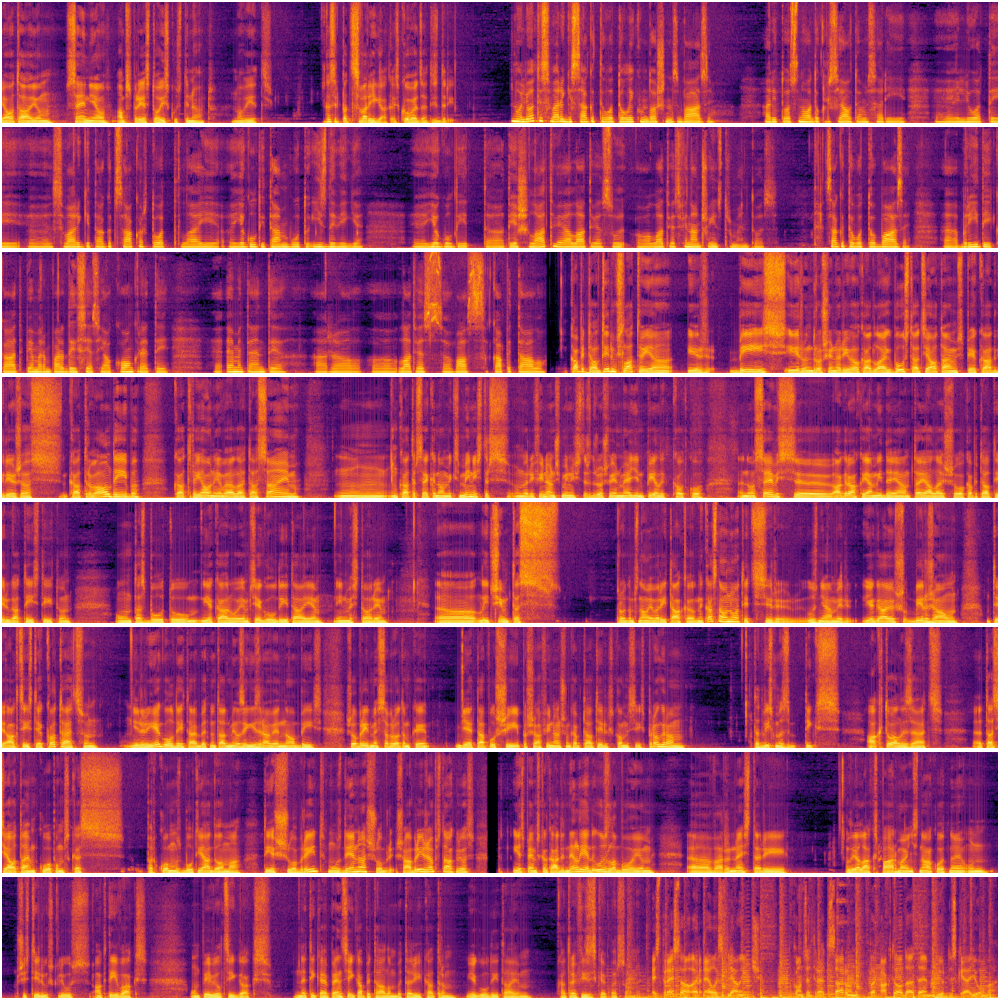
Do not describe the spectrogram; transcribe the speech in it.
jautājumu sen jau apspriest, to izkustinātu no vietas. Kas ir pats svarīgākais, ko vajadzētu izdarīt? No ļoti svarīgi sagatavot to likumdošanas bāzi. Arī tos nodokļus jautājumus arī e, ļoti e, svarīgi tagad sakārtot, lai ieguldītājiem būtu izdevīgi e, ieguldīt tieši Latvijā, Latvijas, Latvijas finanšu instrumentos. Sagatavot to bāzi brīdī, kad, piemēram, parādīsies jau konkrēti emitenti, ar uh, Latvijas valsts kapitālu. Kapitāla tirgus Latvijā ir bijis, ir un droši vien arī vēl kādu laiku būs tāds jautājums, pie kā atgriežas katra valdība, katra jaunievēlētā saima. Mm, un katrs ekonomikas ministrs un arī finanšu ministrs droši vien mēģina pielikt kaut ko no sevis, uh, agrākajām idejām, tajā, lai šo kapitāla tirgu attīstītu. Un, un tas būtu iekārojams ieguldītājiem, investoriem. Uh, līdz šim tas protams, nav jau arī tā, ka nekas nav noticis. Ir uzņēmumi ir iegājuši biržā un, un tie akcijas tiek kotētas. Ir arī ieguldītāji, bet nu, tāda milzīga izrāviena nav bijis. Šobrīd mēs saprotam, ka, ja ir tapusi šī īpašā finanšu un kapitāla tirgus komisijas programma, tad vismaz tiks aktualizēts eh, tas jautājumu kopums, kas, par ko mums būtu jādomā tieši šobrīd, mūsdienās, šobrīd, šā brīža apstākļos, Iespējams, ka kādi nelieli uzlabojumi uh, var nest arī lielākas pārmaiņas nākotnē, un šis tirgus kļūs aktīvāks un pievilcīgāks ne tikai pensiju kapitālam, bet arī katram ieguldītājam, katrai fiziskajai personai. Espreso ar Elisu Kļāviņš. Koncentrēta saruna par aktuālitātēm juridiskajā jomā.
